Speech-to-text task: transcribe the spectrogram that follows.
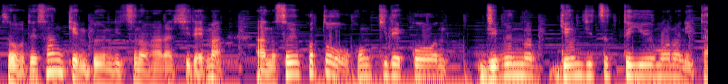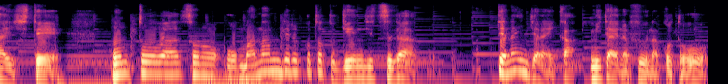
そうで三権分立の話でまああのそういうことを本気でこう自分の現実っていうものに対して本当はそのを学んでることと現実が合ってないんじゃないかみたいな風なことを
